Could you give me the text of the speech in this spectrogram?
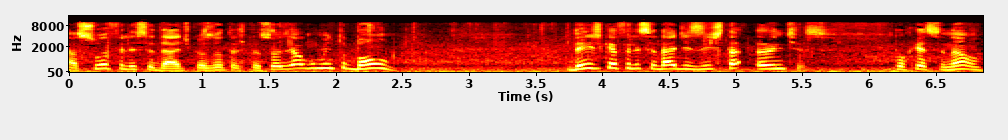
a sua felicidade com as outras pessoas é algo muito bom. Desde que a felicidade exista antes. Porque senão,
